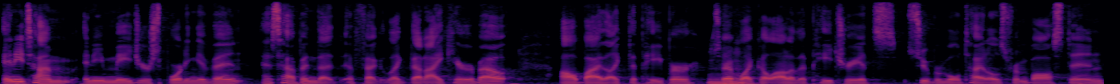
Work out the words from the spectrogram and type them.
anytime any major sporting event has happened that affect like that I care about, I'll buy like the paper. So I have like a lot of the Patriots Super Bowl titles from Boston.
